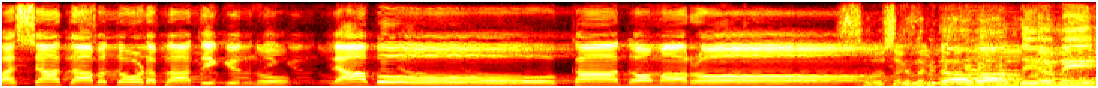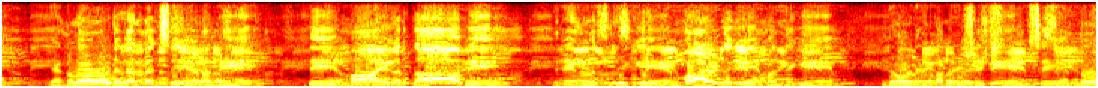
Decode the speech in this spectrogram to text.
പശ്ചാത്താപത്തോടെ പ്രാർത്ഥിക്കുന്നു. ലാബോ പിതാവാം ദൈവമേ ഞങ്ങളോട് കരുണ ചെയ്യണമേ. ദൈവമായ കർത്താവേ ഞങ്ങൾ സ്തുതിക്കുകയും വാഴ്ത്തുകയും വന്നുകയും ഇതിനോട് ഞങ്ങൾ അപേക്ഷിക്കുകയും ചെയ്യുന്നു.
